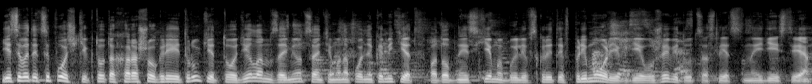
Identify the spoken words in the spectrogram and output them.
Если в этой цепочке кто-то хорошо греет руки, то делом займется антимонопольный комитет. Подобные схемы были вскрыты в Приморье, где уже ведутся следственные действия.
